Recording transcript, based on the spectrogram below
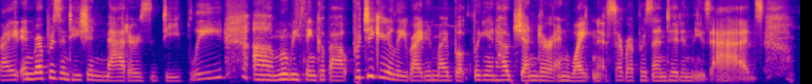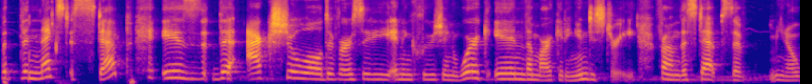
right? And representation matters deeply um, when we think about, particularly, right, in my book, looking at how gender and whiteness are represented in these ads. But the next step is the actual diversity and inclusion work in the marketing industry, from the steps of, you know,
